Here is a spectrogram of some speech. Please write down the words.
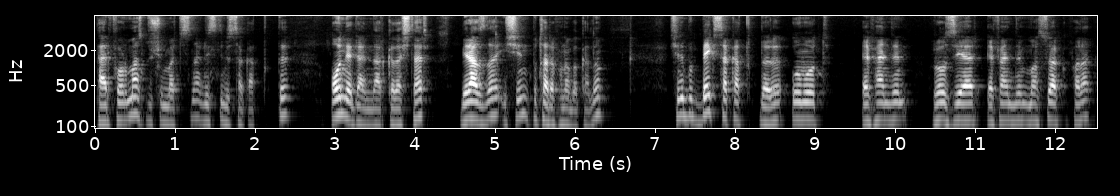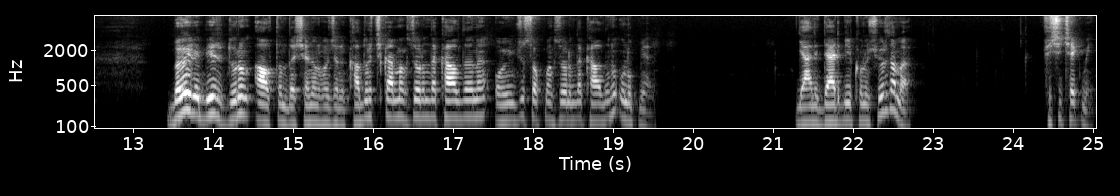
performans düşürme açısından riskli bir sakatlıktı. O nedenle arkadaşlar biraz da işin bu tarafına bakalım. Şimdi bu bek sakatlıkları Umut, efendim Rozier, efendim Masuaku falan böyle bir durum altında Şenol Hoca'nın kadro çıkarmak zorunda kaldığını, oyuncu sokmak zorunda kaldığını unutmayalım. Yani derbiyi konuşuyoruz ama fişi çekmeyin.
